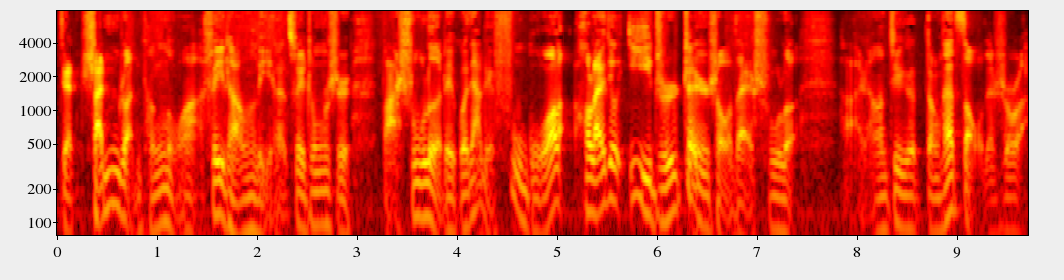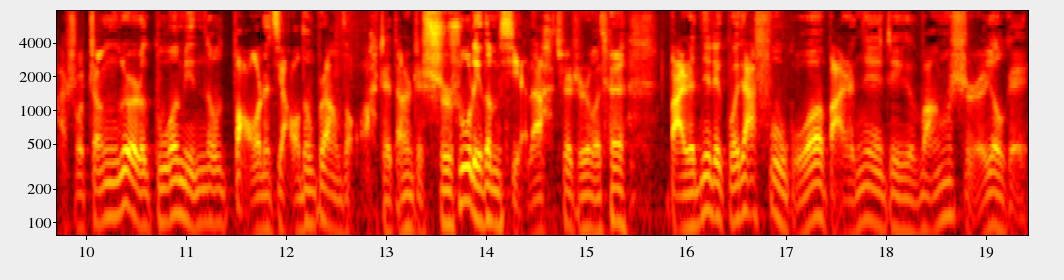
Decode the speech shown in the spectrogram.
这闪转腾挪啊，非常厉害。最终是把舒勒这国家给复国了，后来就一直镇守在舒勒。啊，然后这个等他走的时候啊，说整个的国民都抱着脚都不让走啊。这当然这史书里这么写的，确实我觉得把人家这国家复国，把人家这个王室又给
